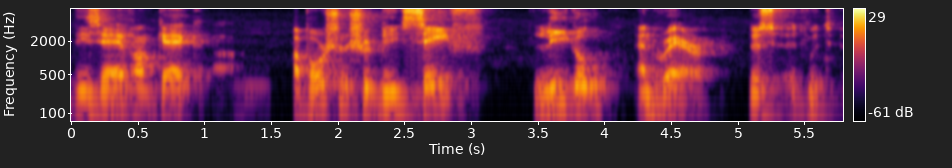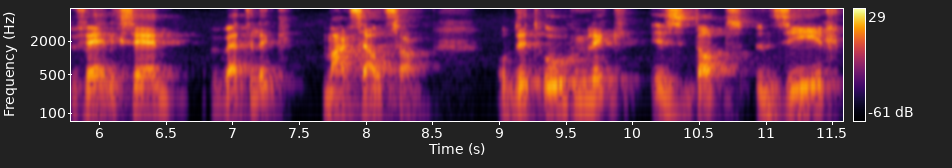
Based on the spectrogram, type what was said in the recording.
die zei van, kijk, abortion should be safe, legal and rare. Dus het moet veilig zijn, wettelijk, maar zeldzaam. Op dit ogenblik is dat een zeer...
